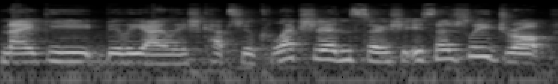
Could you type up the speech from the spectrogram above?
Nike Billie Eilish capsule collection. So she essentially dropped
